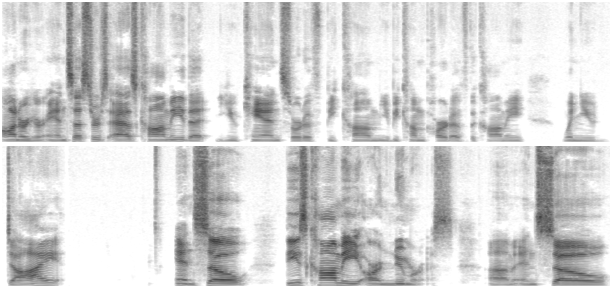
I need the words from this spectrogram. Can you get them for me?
honor your ancestors as kami, that you can sort of become, you become part of the kami when you die. And so these kami are numerous. Um, and so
